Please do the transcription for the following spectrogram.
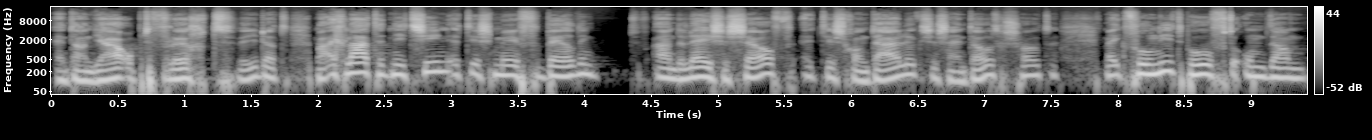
En dan ja, op de vlucht, weet je dat. Maar ik laat het niet zien, het is meer verbeelding aan de lezer zelf. Het is gewoon duidelijk, ze zijn doodgeschoten. Maar ik voel niet de behoefte om dan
